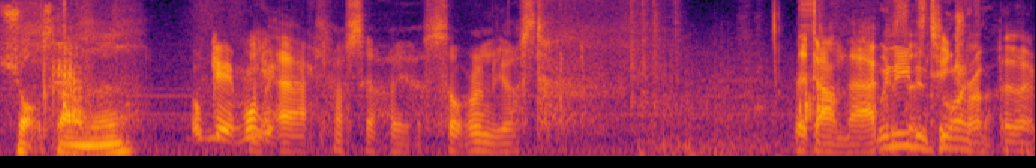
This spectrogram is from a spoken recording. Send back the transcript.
Shots down there. Okay, moving. yeah, I saw, I saw him just. They're down there because there's a two driver. truck, a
